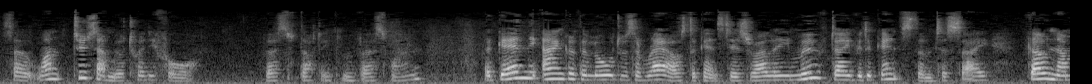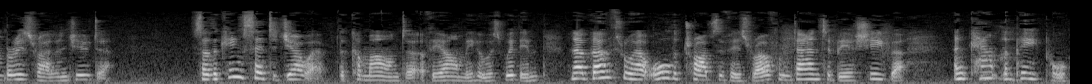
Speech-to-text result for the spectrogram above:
So one, 2 Samuel 24, verse starting from verse 1. Again the anger of the Lord was aroused against Israel, and he moved David against them to say, Go number Israel and Judah. So the king said to Joab, the commander of the army who was with him, Now go throughout all the tribes of Israel, from Dan to Beersheba, and count the people,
